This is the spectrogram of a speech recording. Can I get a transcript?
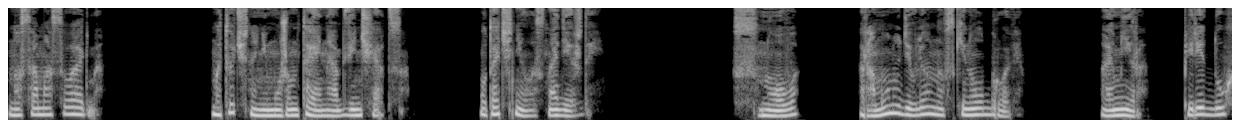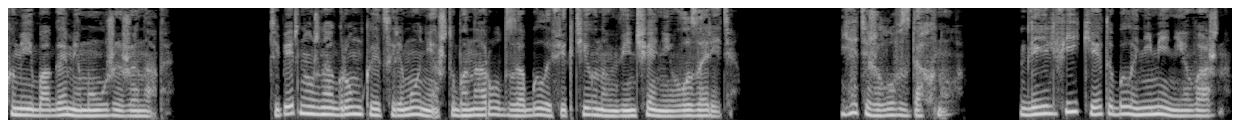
Но сама свадьба... Мы точно не можем тайно обвенчаться, уточнила с надеждой. Снова? Рамон удивленно вскинул брови. Амира, перед духами и богами мы уже женаты. Теперь нужна громкая церемония, чтобы народ забыл о фиктивном венчании в лазарете. Я тяжело вздохнула. Для эльфийки это было не менее важно.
